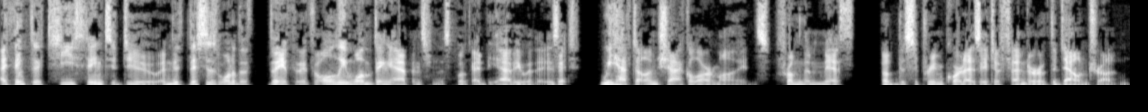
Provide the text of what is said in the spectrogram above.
I think the key thing to do, and this, this is one of the, the if, if only one thing happens from this book, I'd be happy with it, is that we have to unshackle our minds from the myth of the Supreme Court as a defender of the downtrodden,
